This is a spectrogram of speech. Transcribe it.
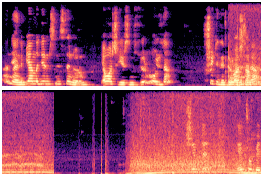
Ben yani bir anda girmesini istemiyorum. Yavaş girsin istiyorum. O yüzden şu şekilde yapıyorum mesela. Şimdi en çok bek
